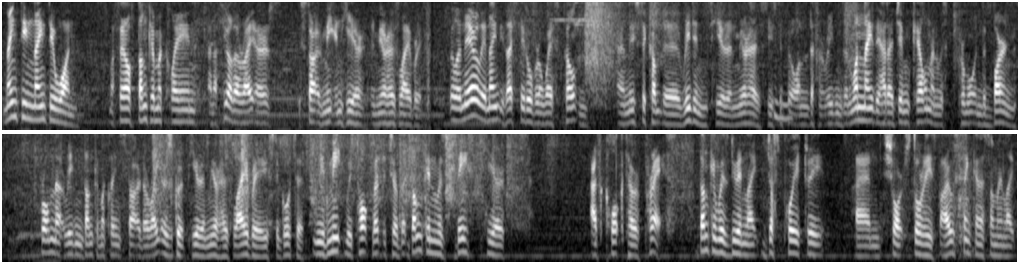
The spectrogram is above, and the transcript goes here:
1991. Myself, Duncan McLean and a few other writers, we started meeting here in Muirhouse Library. Well, in the early 90s, I stayed over in West Pilton and they used to come to readings here in Muirhouse. They used to put mm-hmm. on different readings. And one night they had a Jim Kelman was promoting The Burn. From that reading, Duncan McLean started a writers group here in Muirhouse Library I used to go to. We'd meet, we'd talk literature, but Duncan was based here as Clocktower Press. Duncan was doing like just poetry and short stories, but I was thinking of something like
